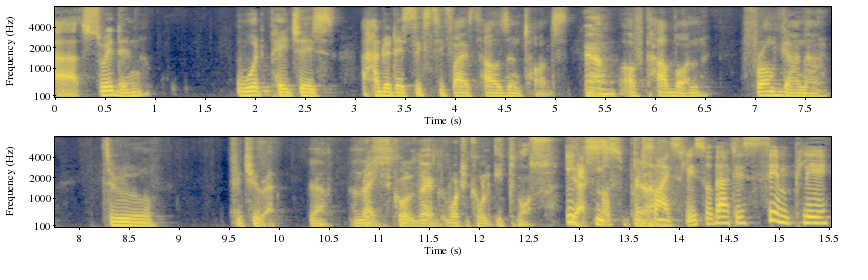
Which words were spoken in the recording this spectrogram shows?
uh, Sweden would purchase 165,000 tons Yeah. of carbon from Ghana through Futura. Yeah. And Right. that's called the, what you call ITMOS. Yes. ITMOS, precisely. So that is simply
